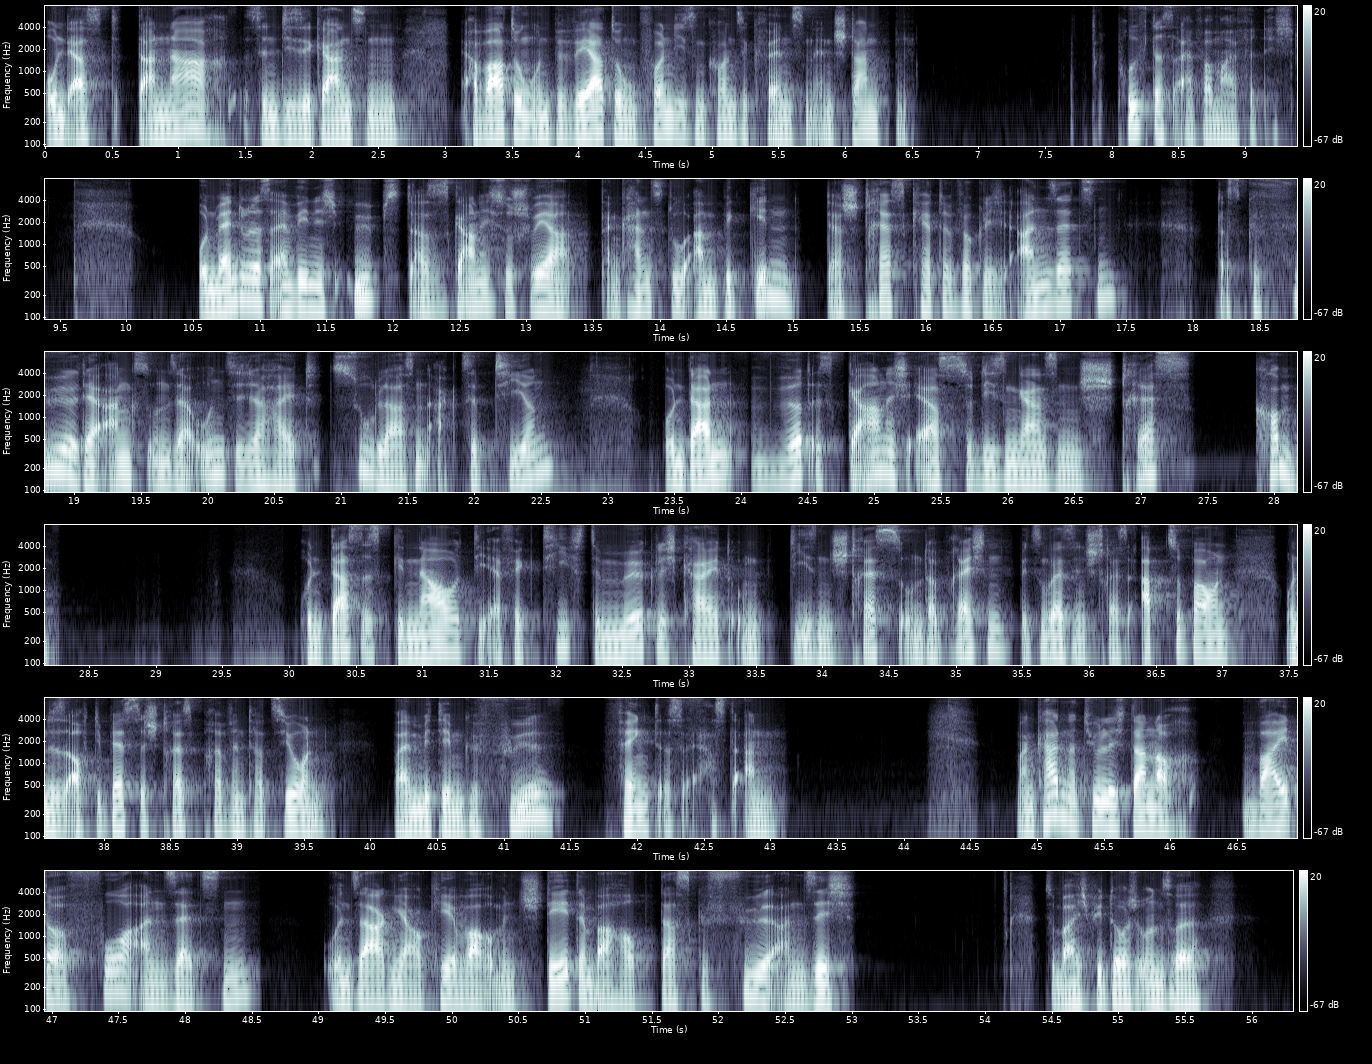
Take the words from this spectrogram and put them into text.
Und erst danach sind diese ganzen Erwartungen und Bewertungen von diesen Konsequenzen entstanden. Prüf das einfach mal für dich. Und wenn du das ein wenig übst, das ist gar nicht so schwer, dann kannst du am Beginn der Stresskette wirklich ansetzen, das Gefühl der Angst und der Unsicherheit zulassen, akzeptieren und dann wird es gar nicht erst zu diesem ganzen Stress kommen. Und das ist genau die effektivste Möglichkeit, um diesen Stress zu unterbrechen, beziehungsweise den Stress abzubauen. Und es ist auch die beste Stresspräventation, weil mit dem Gefühl fängt es erst an. Man kann natürlich dann noch weiter voransetzen und sagen, ja, okay, warum entsteht denn überhaupt das Gefühl an sich? Zum Beispiel durch unsere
